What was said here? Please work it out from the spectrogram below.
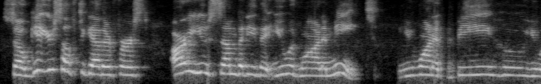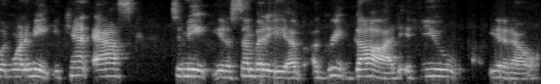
So get yourself together first. Are you somebody that you would want to meet? You want to be who you would want to meet. You can't ask to meet you know somebody a, a greek god if you you know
